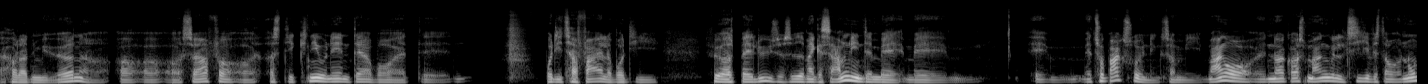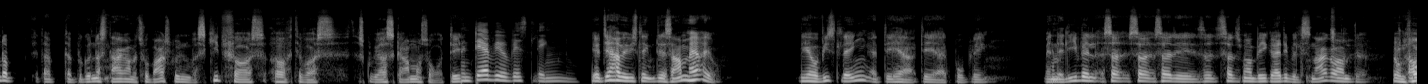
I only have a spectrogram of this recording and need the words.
holder dem i ørerne og, og, og, og sørger for at, at stikke kniven ind der, hvor, at, øh, hvor de tager fejl, og hvor de fører os bag lys og så videre. Man kan sammenligne det med, med, øh, med tobaksrygning, som i mange år øh, nok også mange ville sige, at hvis der var nogen, der, der, der begyndte at snakke om, at tobaksrygning var skidt for os, og det var også, der skulle vi også skamme os over det. Men det har vi jo vidst længe nu. Ja, det har vi vist længe. Det er samme her jo. Vi har jo vist længe, at det her det er et problem. Men alligevel, så, så, så, er det, så, så er det som om, vi ikke rigtig vil snakke om det. Nå, Og,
